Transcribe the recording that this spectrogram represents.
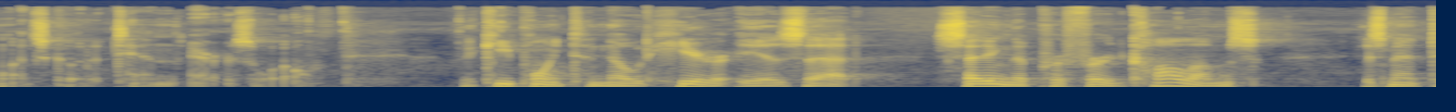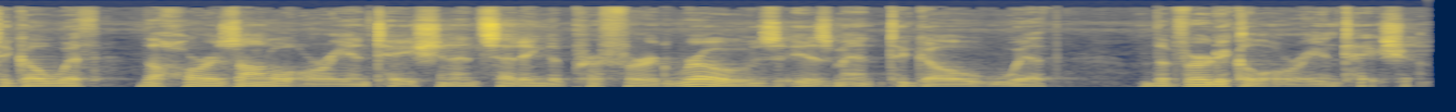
Let's 10 there as well. The key point to note here is that setting the preferred columns is meant to go with the horizontal orientation and setting the preferred rows is meant to go with the vertical orientation.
